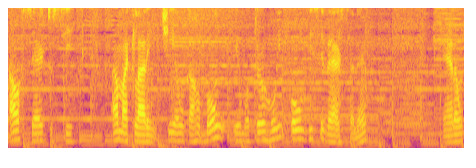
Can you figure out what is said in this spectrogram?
ao certo se a McLaren tinha um carro bom e um motor ruim ou vice-versa, né? Eram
